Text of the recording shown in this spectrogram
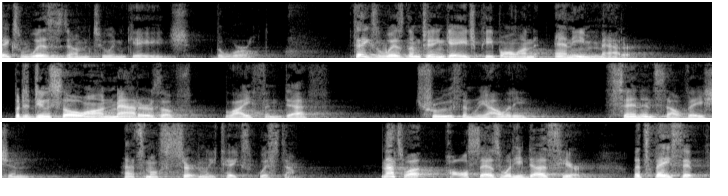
Takes wisdom to engage the world. It takes wisdom to engage people on any matter, but to do so on matters of life and death, truth and reality, sin and salvation, that most certainly takes wisdom. And that's what Paul says what he does here. Let's face it,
